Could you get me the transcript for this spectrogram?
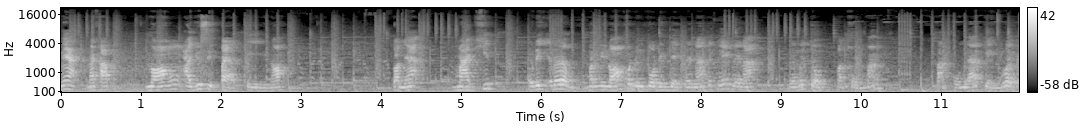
เนี่ยนะครับ น้องอายุ 18 ปีเนาะตอนเนี้ยมาคิดริเริ่ม มันมีน้องคนหนึ่งตัวเด็กๆเลยนะเล็กๆเลยนะยังไม่จบประถมมั้ง ตัดผมแล้วเก่งด้วยไป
